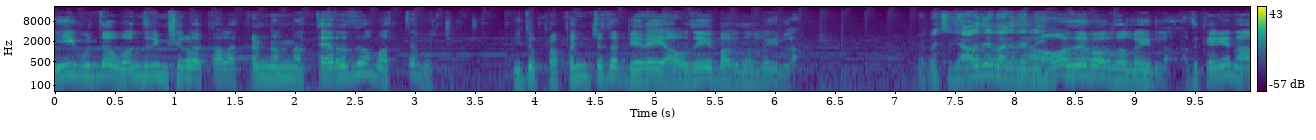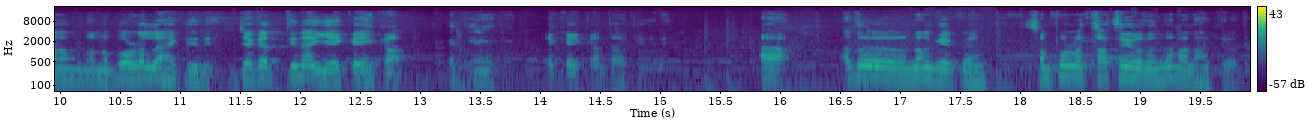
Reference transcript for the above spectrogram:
ಈ ಉದ್ದ ಒಂದು ನಿಮಿಷಗಳ ಕಾಲ ಕಣ್ಣನ್ನು ತೆರೆದು ಮತ್ತೆ ಮುಚ್ಚುತ್ತೆ. ಇದು ಪ್ರಪಂಚದ ಬೇರೆ ಯಾವುದೇ ಭಾಗದಲ್ಲೂ ಇಲ್ಲ. ಪ್ರಪಂಚದ ಯಾವುದೇ ಭಾಗದಲ್ಲಿ ಯಾವುದೇ ಭಾಗದಲ್ಲೂ ಇಲ್ಲ. ಅದಕ್ಕಾಗಿ ನಾನು ನನ್ನ ಬೋರ್ಡಲ್ಲೇ ಹಾಕಿದ್ದೀನಿ. ಜಗತ್ತಿನ ಏಕೈಕ. ಜಗತ್ತಿನ ಏಕೈಕ. ಅಂತ ಹಾಕಿದ್ದೀನಿ. ಆ ಅದು ನನಗೆ ಸಂಪೂರ್ಣ ಖಾತ್ರಿ ಇರೋದ್ರಿಂದ ನಾನು ಹಾಕಿರೋದು.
